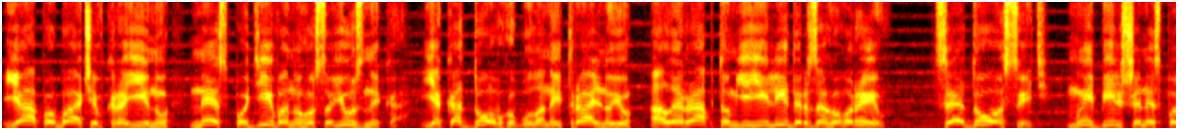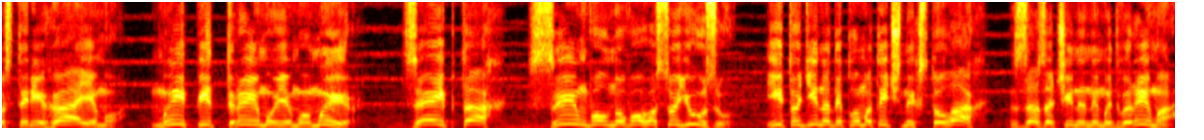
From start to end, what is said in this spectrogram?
Я побачив країну несподіваного союзника, яка довго була нейтральною, але раптом її лідер заговорив: це досить. Ми більше не спостерігаємо. Ми підтримуємо мир. Цей птах символ нового союзу. І тоді на дипломатичних столах за зачиненими дверима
